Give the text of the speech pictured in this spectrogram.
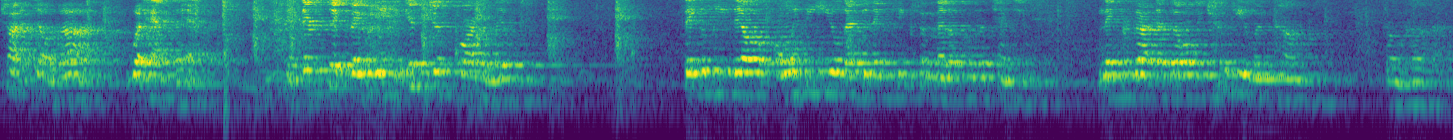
try to tell God what has to happen. If they're sick, they believe it's just part of living. They believe they'll only be healed after they seek some medical attention. And they forgot that the only true healing comes from God.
